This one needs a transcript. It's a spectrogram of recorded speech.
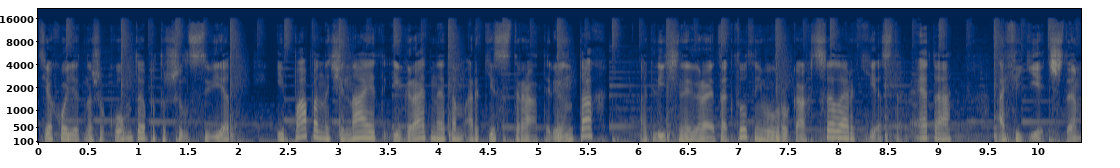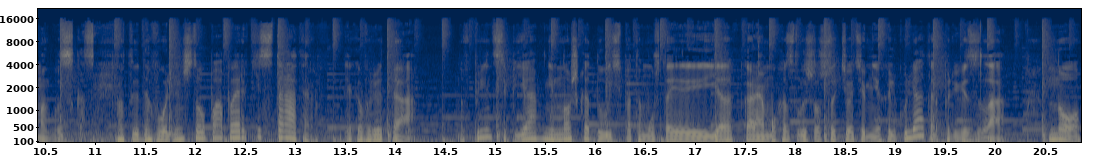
Все ходят в нашу комнату, я потушил свет. И папа начинает играть на этом оркестраторе. Он так отлично играет, а тут у него в руках целый оркестр. Это офигеть, что я могу сказать. Но ты доволен, что у папы оркестратор? Я говорю, да. Но в принципе я немножко дуюсь, потому что я краем уха слышал, что тетя мне калькулятор привезла. Но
